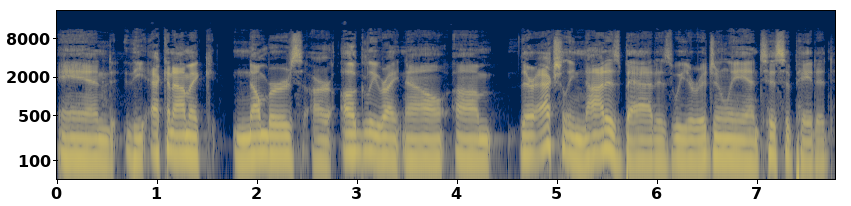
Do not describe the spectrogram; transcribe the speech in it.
and the economic numbers are ugly right now. Um, they're actually not as bad as we originally anticipated.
